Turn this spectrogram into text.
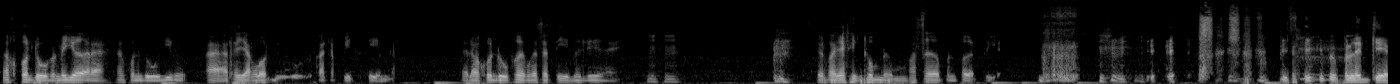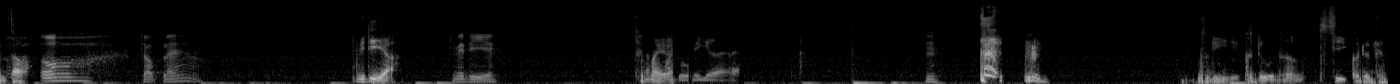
แล้วคนดูมันไม่เยอะนะถ้าคนดูยิ่ง อ่า ถ้ายังลดอยู่ก็จะปิดสตรีมนะแต่เราคนดูเพิ่มก็สตรีมเรื่อยอือฮึๆจนกว่าจะถึงทุ่มหนึ่งเพราะเซิร์ฟมันเปิดเปลี่ยนปิดสตรีมปุ๊บไปเล่นเกมต่อ โอ้จบแล้ว ไม่ดีอะไม่ดีทำไมอะดูไม่เยอะนะหึ สวัสดีคนดูทั้งสี่คนด้วยครับ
